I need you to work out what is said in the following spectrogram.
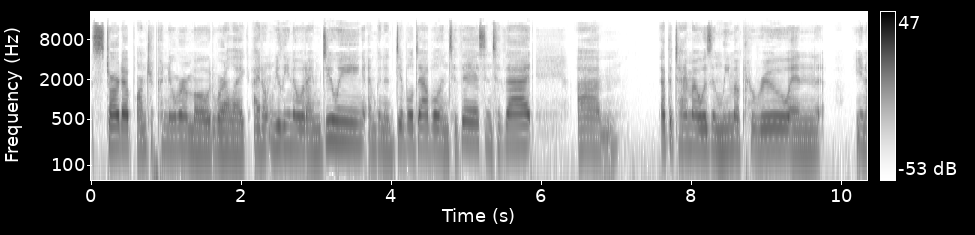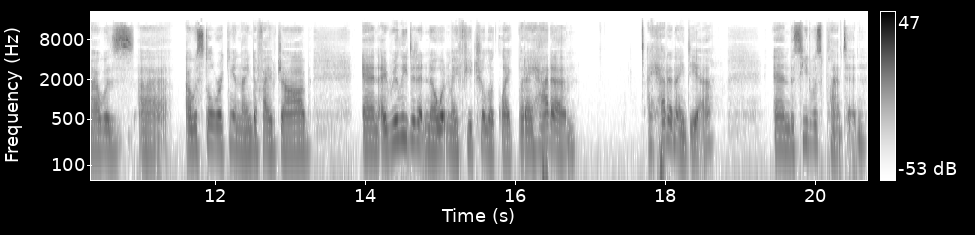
startup entrepreneur mode where like I don't really know what I'm doing. I'm gonna dibble dabble into this into that. Um, at the time, I was in Lima, Peru, and you know, I was uh, I was still working a nine to five job, and I really didn't know what my future looked like. But I had a I had an idea, and the seed was planted,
